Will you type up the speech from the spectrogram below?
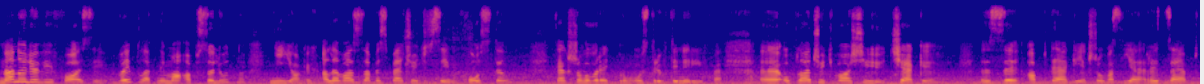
На нульовій фазі виплат нема абсолютно ніяких, але вас забезпечують всім. Хостел, це якщо говорить про острів Тенеріфе, е, оплачують ваші чеки з аптеки, якщо у вас є рецепт.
